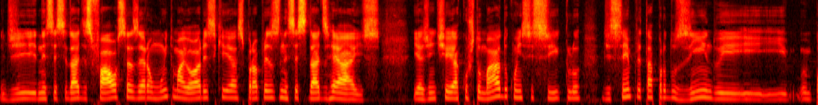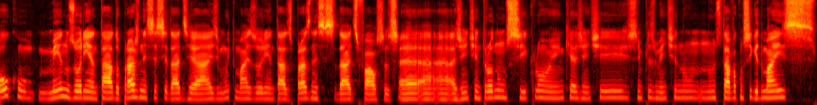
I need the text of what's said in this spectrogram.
de necessidades falsas eram muito maiores que as próprias necessidades reais. E a gente é acostumado com esse ciclo de sempre estar tá produzindo e, e, um pouco menos orientado para as necessidades reais e muito mais orientado para as necessidades falsas. É, a, a, gente entrou num ciclo em que a gente simplesmente não, não estava conseguindo mais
